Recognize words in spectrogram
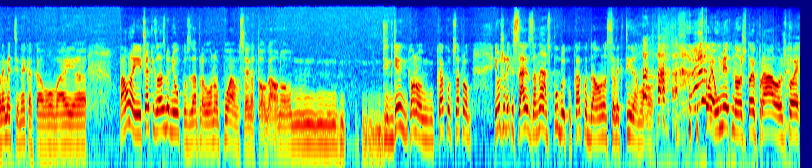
remeti nekakav ovaj e, pa ono i čak i glazbeni ukus zapravo ono pojavom svega toga ono gdje ono kako zapravo imaš neki savjet za nas publiku kako da ono selektiramo što je umjetno što je pravo što je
